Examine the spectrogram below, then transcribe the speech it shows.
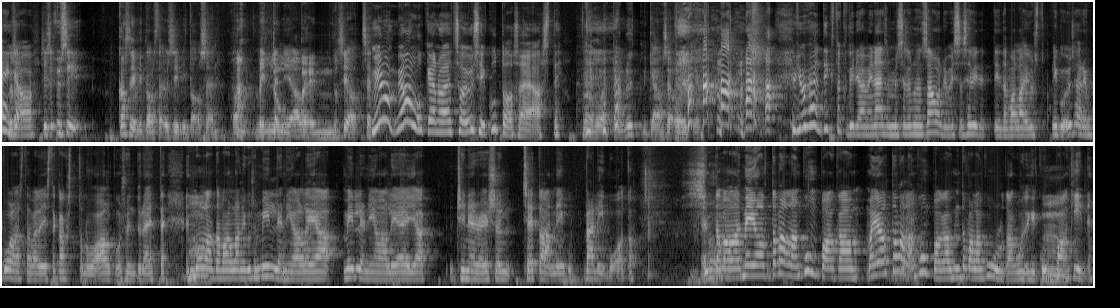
Enkä oo. Siis 9, 85 95 on milleniaali. pennu. Se oot Z. Minä minä oon lukenut, että se on 96 asti. Mä luetaan nyt, mikä on se oikein. Yhden TikTok-videon minä näin semmoisen semmoisen soundin, missä selitettiin tavallaan just niin kuin Ysärin puolesta välistä 2000-luvun alkuun syntyneiden. Että mm. me ollaan tavallaan niin kuin se milleniaali ja, milleniaalien ja Generation Zetan niinku välimuoto. Että tavallaan, että me ei ole tavallaan kumpaakaan, me ei ole tavallaan kumpaakaan, mutta tavallaan kuulutaan kuitenkin kumpaankin. Mm.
